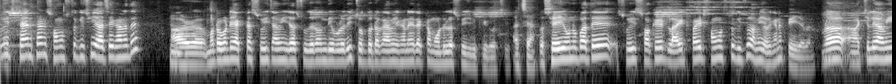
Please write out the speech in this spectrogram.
সুইচ ফ্যান ফ্যান সমস্ত কিছুই আছে এখানেতে। আর মোটামুটি একটা সুইচ আমি জাস্ট উদাহরণ দিয়ে বলে দিই চোদ্দ টাকা আমি এখানে একটা মডেলের সুইচ বিক্রি করছি। আচ্ছা। তো সেই অনুপাতে সুইচ সকেট লাইট ফাইট সমস্ত কিছু আমি এখানে পেয়ে যাবেন। আমরা অ্যাকচুয়ালি আমি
